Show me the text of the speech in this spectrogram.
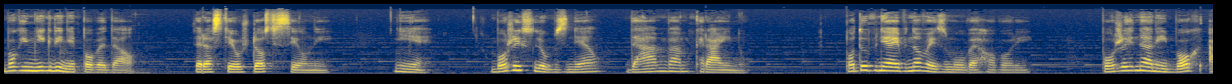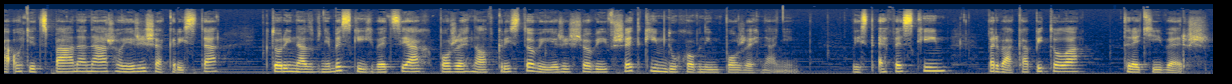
Boh im nikdy nepovedal, teraz ste už dosť silní. Nie, Boží sľub znel, dám vám krajinu. Podobne aj v Novej zmluve hovorí, požehnaný Boh a Otec Pána nášho Ježiša Krista, ktorý nás v nebeských veciach požehnal v Kristovi Ježišovi všetkým duchovným požehnaním. List Efeským, 1. kapitola, 3. verš.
